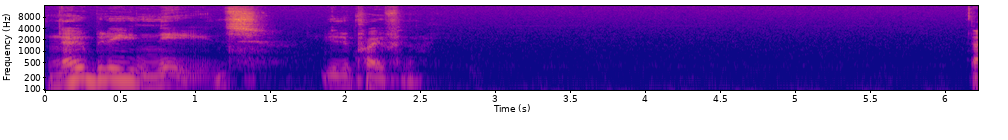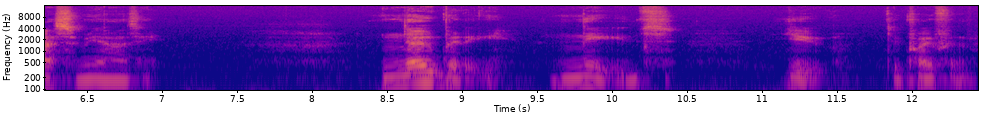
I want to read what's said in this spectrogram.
Nobody needs you to pray for them. That's the reality. Nobody needs you to pray for them.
